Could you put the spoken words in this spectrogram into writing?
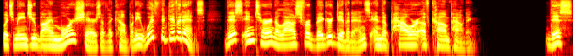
which means you buy more shares of the company with the dividends. This in turn allows for bigger dividends and the power of compounding. This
